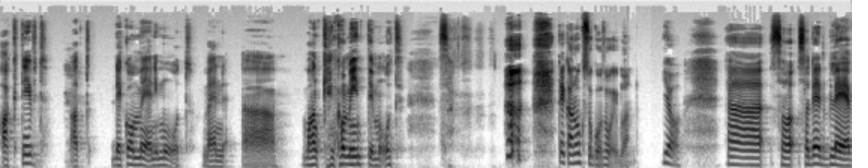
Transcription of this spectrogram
aktivt. Att det kom en emot, men uh, banken kom inte emot. Det kan också gå så ibland. ja. uh, så, så det blev,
